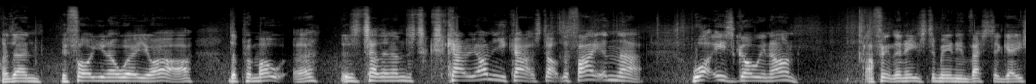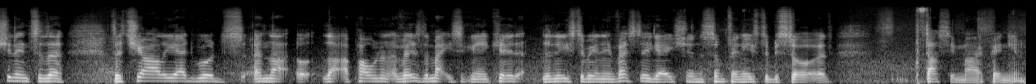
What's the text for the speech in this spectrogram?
and then before you know where you are, the promoter is telling them to carry on, you can't stop the fight and that. What is going on? I think there needs to be an investigation into the the Charlie Edwards and that uh, that opponent of his, the Mexican kid. There needs to be an investigation. Something needs to be sorted. That's in my opinion.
